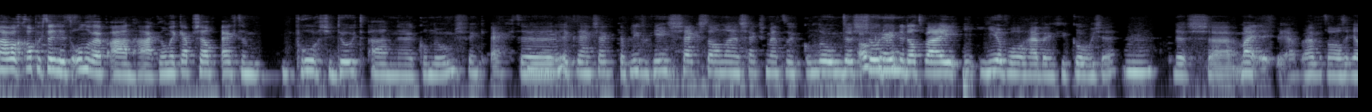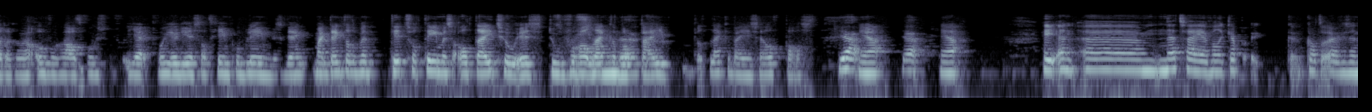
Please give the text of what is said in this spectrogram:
Maar wel grappig dat je het onderwerp aanhaakt. Want ik heb zelf echt een broertje dood aan eh, condooms. Vind ik echt. Mhm. Ik denk, zeg, ik heb liever geen seks dan eh, seks met een condoom. Dus Oké. zodoende dat wij hiervoor hebben gekozen. Mhm. Dus, maar ja, we hebben het er al eens eerder over gehad. Volgens, ja, voor jullie is dat geen probleem. Dus ik denk, maar ik denk dat het met dit soort thema's altijd zo is. Doe vooral lekker wat, bij je, wat lekker bij jezelf past. ja. Ja. Ja. ja. hey, en ehm, net zei je van, ik, heb, ik, had ergens een,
